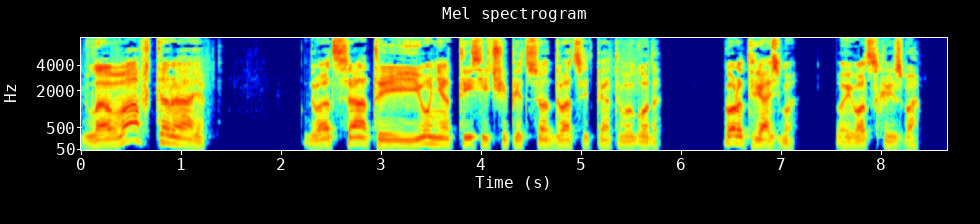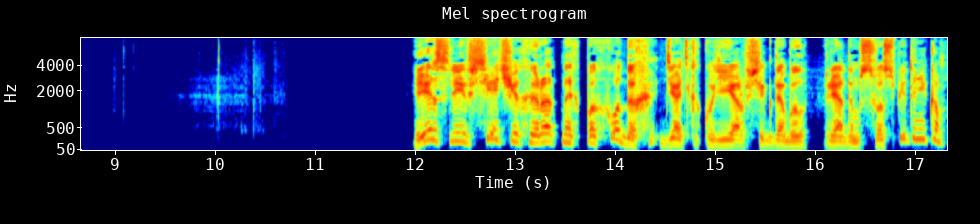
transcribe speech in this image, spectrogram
Глава вторая. 20 июня 1525 года. Город Вязьма. Воеводская изба. Если в сечах и ратных походах дядька Кудеяр всегда был рядом с воспитанником,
